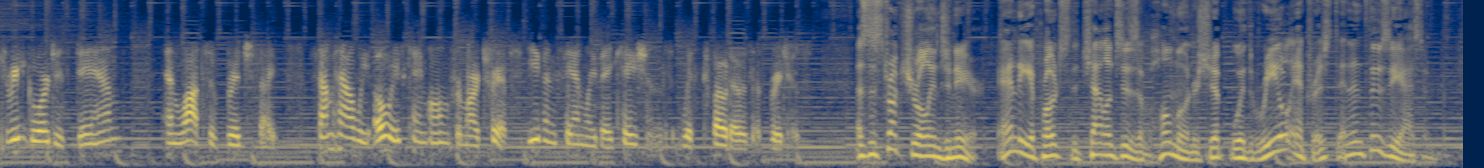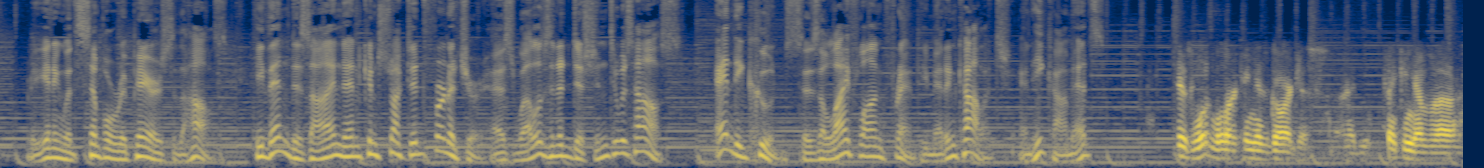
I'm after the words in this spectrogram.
Three Gorges Dam, and lots of bridge sites. Somehow we always came home from our trips, even family vacations, with photos of bridges. As a structural engineer, Andy approached the challenges of homeownership with real interest and enthusiasm. Beginning with simple repairs to the house, he then designed and constructed furniture as well as an addition to his house. Andy Kuntz is a lifelong friend he met in college, and he comments His woodworking is gorgeous. I'm thinking of, a,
